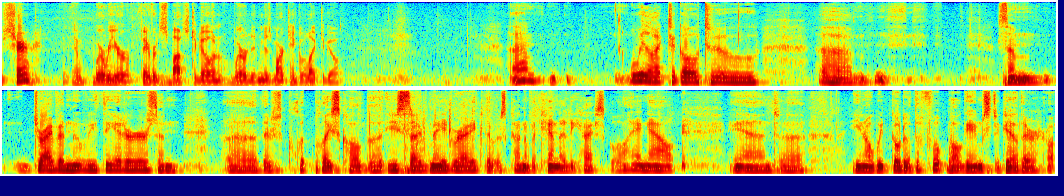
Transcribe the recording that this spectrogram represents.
Sure. And where were your favorite spots to go, and where did Ms. Martinko like to go? Um, we like to go to um, some drive-in movie theaters, and uh, there's a place called the East Side Maid-Rite that was kind of a Kennedy High School hangout, and uh, you know we'd go to the football games together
